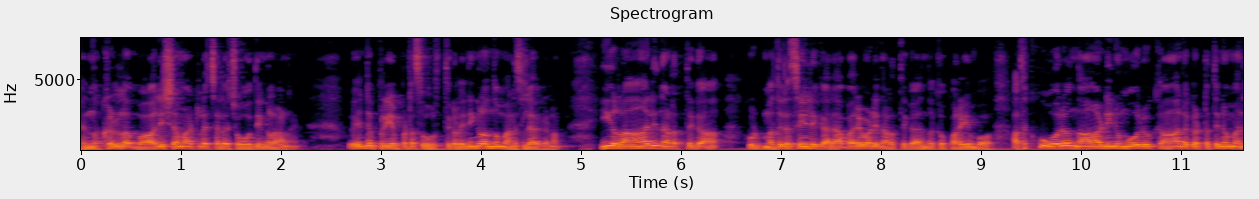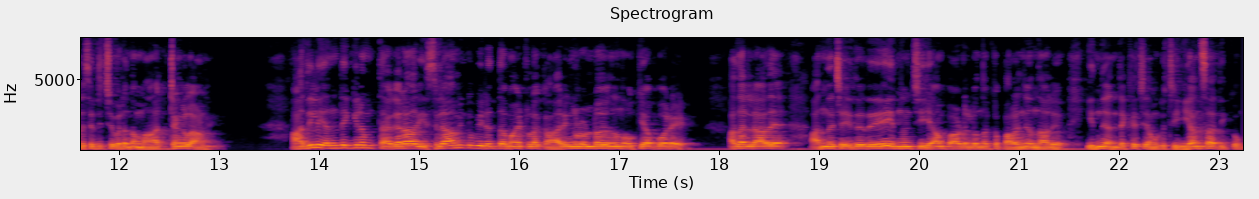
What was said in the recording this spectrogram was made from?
എന്നൊക്കെയുള്ള ബാലിശമായിട്ടുള്ള ചില ചോദ്യങ്ങളാണ്. എന്റെ പ്രിയപ്പെട്ട സുഹൃത്തുക്കളെ നിങ്ങളൊന്ന് മനസ്സിലാക്കണം. ഈ റാലി നടത്തുക മദ്രസയിൽ കലാപരിപാടി നടത്തുക എന്നൊക്കെ പറയുമ്പോൾ അതൊക്കെ ഓരോ നാടിനും ഓരോ കാലഘട്ടത്തിനും അനുസരിച്ച് വരുന്ന മാറ്റങ്ങളാണ്. അതിൽ എന്തെങ്കിലും തകരാർ ഇസ്ലാമിക വിരുദ്ധമായിട്ടുള്ള കാര്യങ്ങളുണ്ടോ എന്ന് നോക്കിയാൽ പോരെ. അതല്ലാതെ അന്ന് ചെയ്തതേ ഇന്നും ചെയ്യാൻ പാടില്ല എന്നൊക്കെ പറഞ്ഞു തന്നാൽ ഇന്ന് എന്തൊക്കെ നമുക്ക് ചെയ്യാൻ സാധിക്കും?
